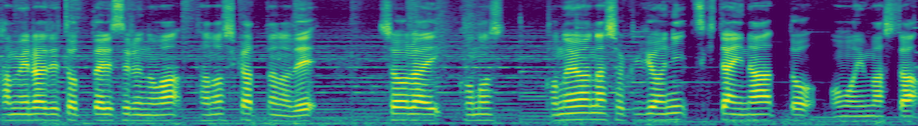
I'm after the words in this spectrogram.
カメラで撮ったりするのは楽しかったので将来このこのような職業に就きたいなと思いました。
